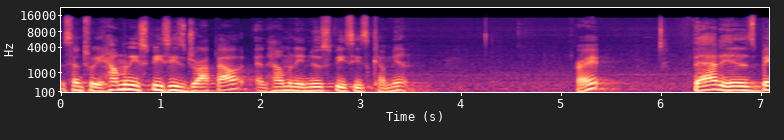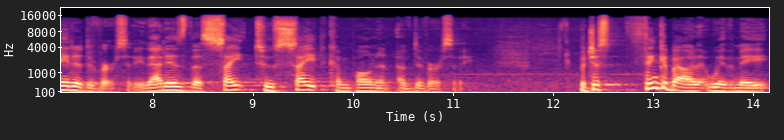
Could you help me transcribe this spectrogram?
essentially how many species drop out and how many new species come in. Right? That is beta diversity. That is the site-to-site -site component of diversity. But just think about it with me,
